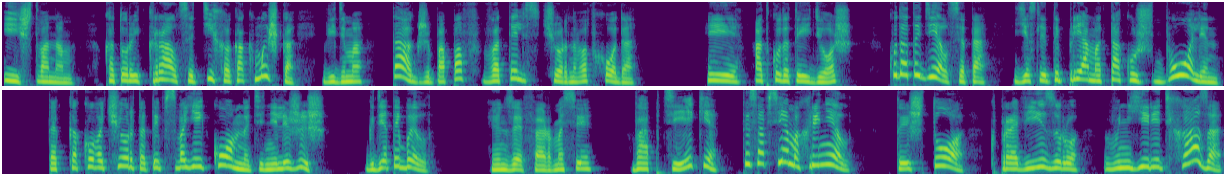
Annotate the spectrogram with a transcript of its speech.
Иштваном, который крался тихо, как мышка, видимо, также попав в отель с черного входа. «И откуда ты идешь? Куда ты делся-то? Если ты прямо так уж болен, так какого черта ты в своей комнате не лежишь? Где ты был?» «In the pharmacy». «В аптеке? Ты совсем охренел? Ты что, к провизору в Ньеретьхаза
